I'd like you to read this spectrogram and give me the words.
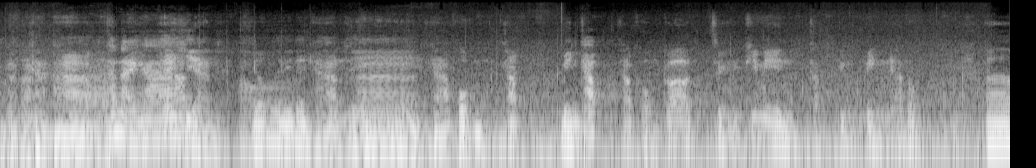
บรักรักครับท่านไหนครับให้เขียนยกมือนิดนึงครับขอบคุณนี่ครับครับผมครับมินครับ ครับผมก็ถึงพี่มีนกับปิงปิงนะครับผมอา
